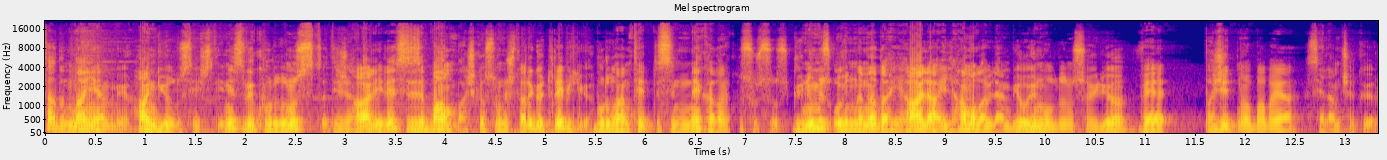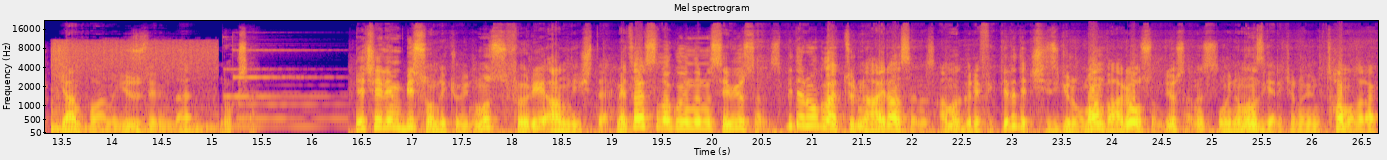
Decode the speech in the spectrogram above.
tadından yenmiyor. Hangi yolu seçtiğiniz ve kurduğunuz strateji haliyle sizi bambaşka sonuçlara götürebiliyor. Buradan Tetris'in ne kadar kusursuz, günümüz oyunlarına dahi hala ilham olabilen bir oyun olduğunu söylüyor ve Pajitno babaya selam çakıyorum. Gen puanı 100 üzerinden 90. Geçelim bir sonraki oyunumuz Furry Unleashed'e. Metal Slug oyunlarını seviyorsanız, bir de roguelite türüne hayransanız ama grafikleri de çizgi roman vari olsun diyorsanız oynamanız gereken oyun tam olarak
